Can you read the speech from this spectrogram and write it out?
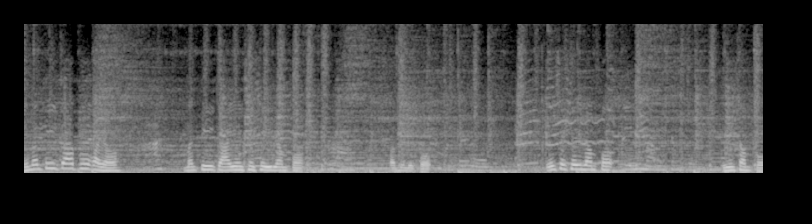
May mantika po kayo? Mantika, yung sachet lang po. Pabili po. Yung sachet lang po. May lima, may sampo. Yung sampo.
